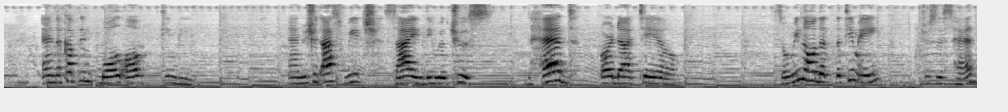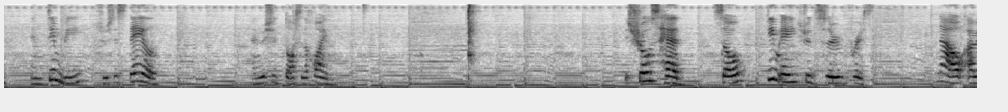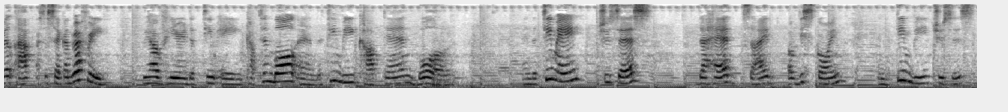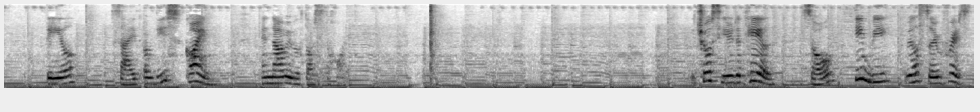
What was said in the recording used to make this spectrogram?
and the captain ball of team B. And we should ask which side they will choose, the head or the tail. So we know that the team A chooses head and team B chooses tail. And we should toss the coin. It shows head, so team A should serve first. Now I will act as a second referee. We have here the team A captain ball and the team B captain ball. And the team A chooses the head side of this coin and the team B chooses tail side of this coin. And now we will toss the coin. It shows here the tail, so team B will serve first.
